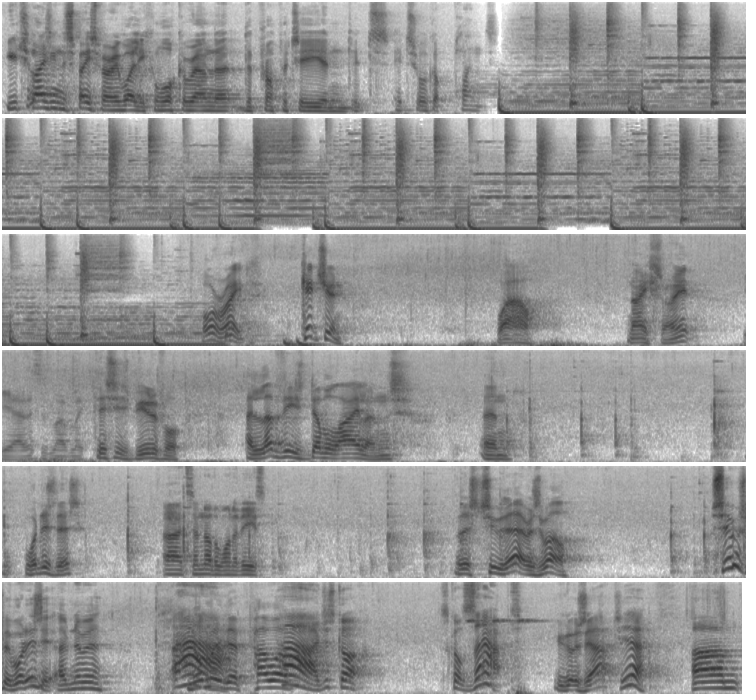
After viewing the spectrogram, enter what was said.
Utilizing the space very well. You can walk around the, the property and it's, it's all got plants. All right, kitchen. Wow, nice, right? Yeah, this is lovely. This is beautiful. I love these double islands. And what is this? Uh, it's another one of these. There's two there as well. Seriously, what is it? I've never. Ah, Normally the power. ah, I just got, just got zapped. You got zapped? Yeah. Um,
